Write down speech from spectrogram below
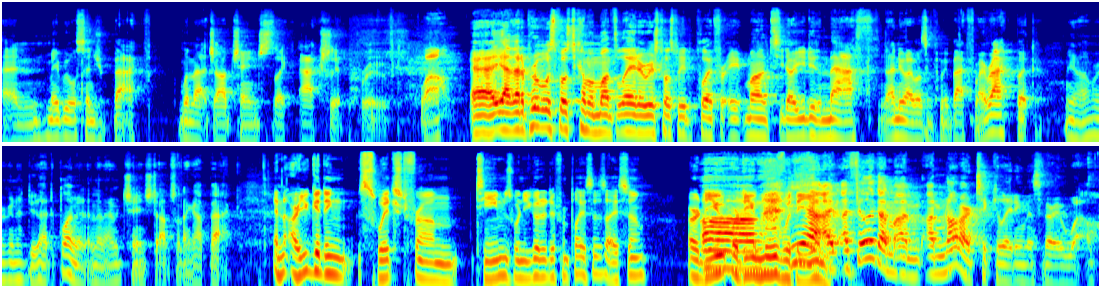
and maybe we'll send you back when that job change is like actually approved. Wow. Uh, yeah, that approval was supposed to come a month later. We were supposed to be deployed for eight months. You know, you do the math. I knew I wasn't coming back from Iraq, but you know, we are gonna do that deployment, and then I would change jobs when I got back. And are you getting switched from teams when you go to different places? I assume, or do you or do you Um, move with the yeah, unit? I, I feel like I'm, I'm I'm not articulating this very well.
